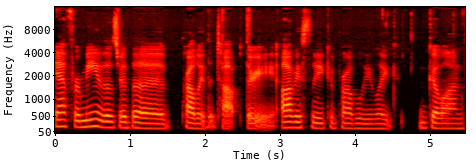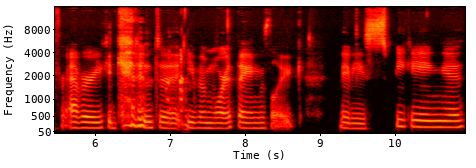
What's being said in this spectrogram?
Yeah for me those are the probably the top three. Obviously you could probably like go on forever. You could get into even more things like maybe speaking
